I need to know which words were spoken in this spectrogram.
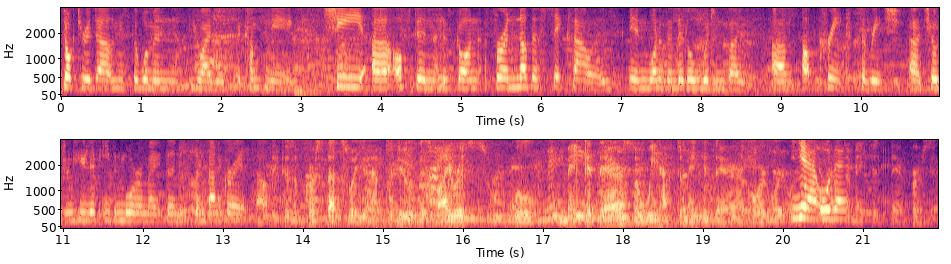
Dr. Adele, who's the woman who I was accompanying, she uh, often has gone for another six hours in one of the little wooden boats um, up creeks to reach uh, children who live even more remote than, than itself. Because of course that's what you have to do. This virus will make it there, so we have to make it there, or, or, or yeah, or have to make it there first.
